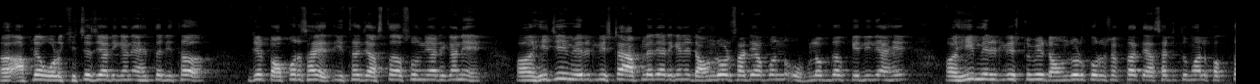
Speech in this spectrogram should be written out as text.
आपल्या ओळखीचेच या ठिकाणी आहेत. तर इथं जे टॉपर्स आहेत इथं जास्त असून या ठिकाणी ही जी मेरिट लिस्ट आहे आपल्याला या ठिकाणी डाउनलोडसाठी आपण उपलब्ध केलेली आहे. ही मेरिट लिस्ट तुम्ही डाउनलोड करू शकता. त्यासाठी तुम्हाला फक्त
